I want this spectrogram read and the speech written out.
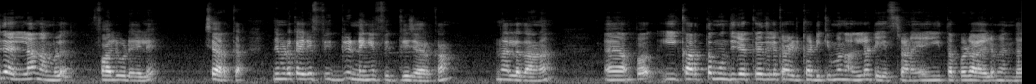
ഇതെല്ലാം നമ്മൾ ഫലൂഡയിൽ ചേർക്കാം. നമ്മുടെ കയ്യിൽ ഫിഗ് ഉണ്ടെങ്കിൽ ഫിഗ് ചേർക്കാം. നല്ലതാണ്. അപ്പോൾ ഈ കറുത്ത മുന്തിരിയൊക്കെ ഇതിൽ കഴി കടിക്കുമ്പോൾ നല്ല ടേസ്റ്റാണ്. ഈത്തപ്പഴമായാലും എന്താ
